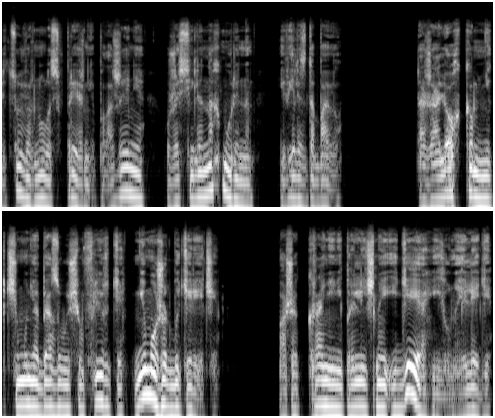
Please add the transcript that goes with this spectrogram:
Лицо вернулось в прежнее положение, уже сильно нахмуренным, и Велес добавил. «Даже о легком, ни к чему не обязывающем флирте не может быть и речи. Ваша крайне неприличная идея, юная леди,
